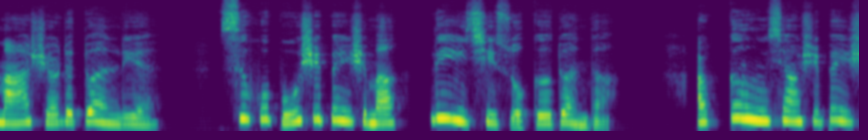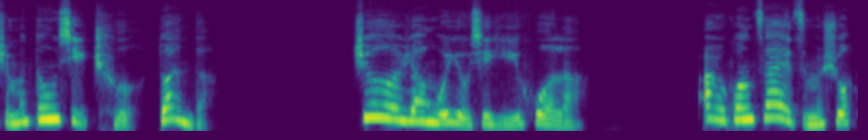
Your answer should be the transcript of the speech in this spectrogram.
麻绳的断裂似乎不是被什么利器所割断的，而更像是被什么东西扯断的，这让我有些疑惑了。二光再怎么说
